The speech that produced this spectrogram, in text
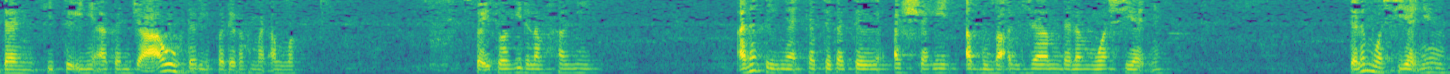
Dan kita ini akan jauh daripada rahmat Allah. Sebab itu lagi dalam hal ini Anda teringat kata-kata Ash-Shahid Abdullah Azam dalam wasiatnya. Dalam wasiatnya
